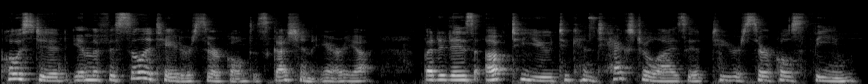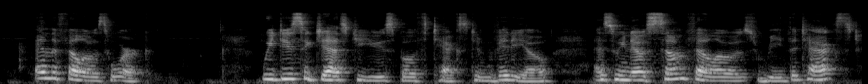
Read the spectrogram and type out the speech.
posted in the facilitator circle discussion area, but it is up to you to contextualize it to your circle's theme and the fellow's work. We do suggest you use both text and video, as we know some fellows read the text,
